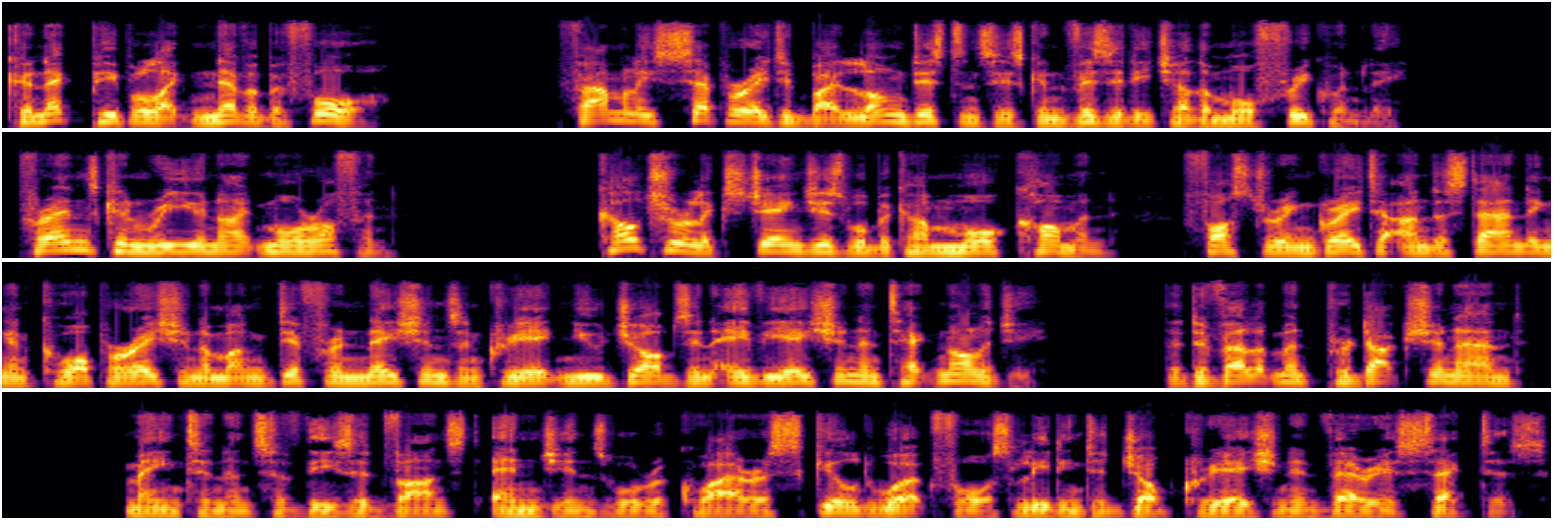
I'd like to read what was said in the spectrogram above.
Connect people like never before. Families separated by long distances can visit each other more frequently. Friends can reunite more often. Cultural exchanges will become more common, fostering greater understanding and cooperation among different nations and create new jobs in aviation and technology. The development, production, and Maintenance of these advanced engines will require a skilled workforce leading to job creation in various sectors.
